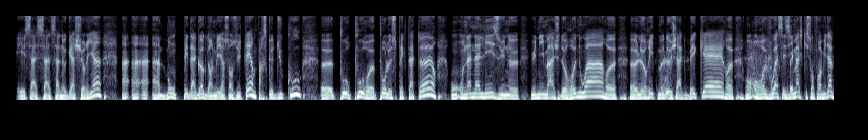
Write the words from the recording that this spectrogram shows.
et ça, ça, ça ne gâche rien, un, un, un, bon pédagogue dans le meilleur sens du terme, parce que du coup, euh, pour pour euh, pour le spectateur, on, on analyse une une image de Renoir, euh, euh, le rythme de Jacques Becker, euh, on, on revoit ces images qui sont formidables.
